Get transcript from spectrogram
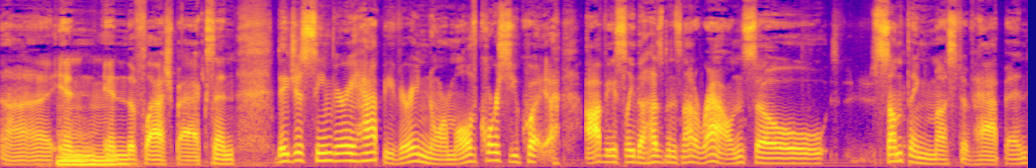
uh, in in the flashbacks, and they just seem very happy, very normal. Of course, you quite obviously the husband's not around, so something must have happened.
